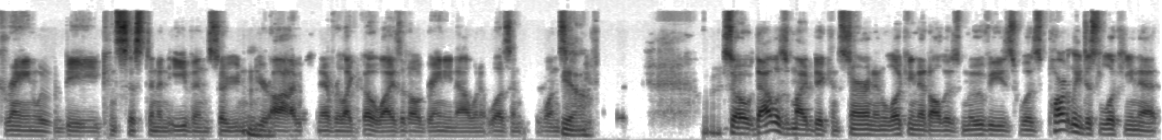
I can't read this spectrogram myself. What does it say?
grain would be consistent and even. So you, mm-hmm. your eye was never like, oh, why is it all grainy now when it wasn't once yeah. So that was my big concern. And looking at all those movies was partly just looking at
